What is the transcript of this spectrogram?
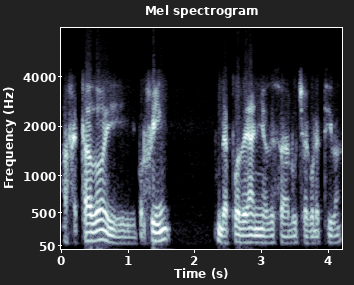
afectados y por fin después de años de esa lucha colectiva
